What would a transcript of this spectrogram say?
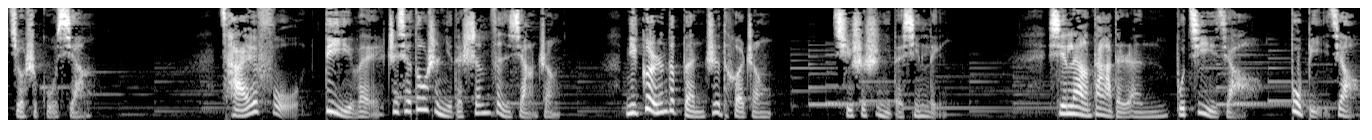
就是故乡。财富、地位，这些都是你的身份象征。你个人的本质特征，其实是你的心灵。心量大的人不计较，不比较，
